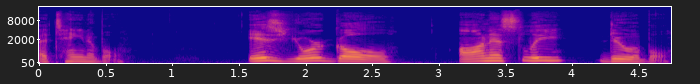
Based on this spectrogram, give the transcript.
attainable? Is your goal honestly doable?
